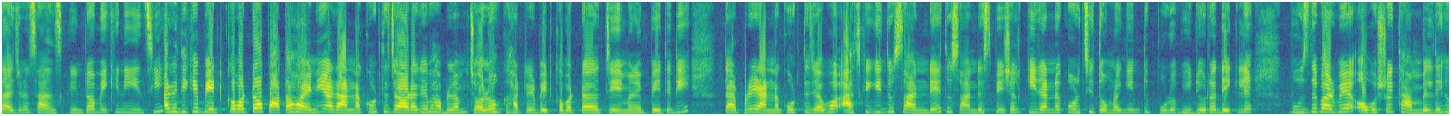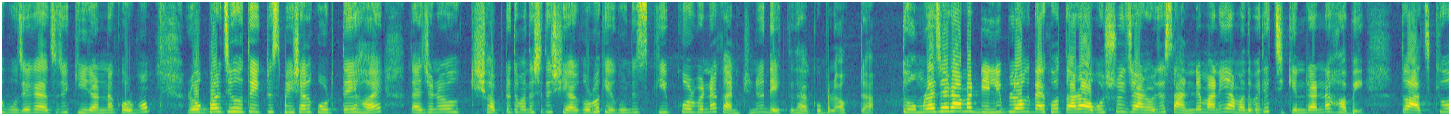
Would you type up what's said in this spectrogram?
তাই জন্য সানস্ক্রিনটাও মেখে নিয়েছি। আর এদিকে বেড কভারটাও পাতা হয়নি, আর রান্না করতে যাওয়ার আগে ভাবলাম, চলো ঘাটের বেড কভারটা মানে পেতে দিই। তারপরে রান্না করতে যাব। আজকে কিন্তু সানডে তো সানডে স্পেশাল কী রান্না করছি, তোমরা কিন্তু পুরো ভিডিওটা দেখলে বুঝতে পারবে। অবশ্যই থাম্বেল দেখে বুঝে গেছো যে কী রান্না করব। রোববার যেহেতু একটু স্পেশাল করতেই হয়, তাই জন্য সবটা তোমাদের সাথে শেয়ার করব। কেউ কিন্তু স্কিপ করবে না কন্টিনিউ দেখতে থাকো ব্লগটা তোমরা যারা আমার ডেলি ব্লগ দেখো, তারা অবশ্যই জানো যে সানডে মানেই আমাদের বাড়িতে চিকেন রান্না হবে। তো আজকেও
